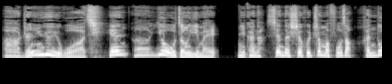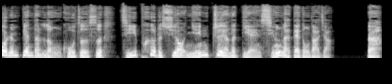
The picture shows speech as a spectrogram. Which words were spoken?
啊，人欲我牵啊，又增一枚。你看呐，现在社会这么浮躁，很多人变得冷酷自私，急迫的需要您这样的典型来带动大家。啊，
